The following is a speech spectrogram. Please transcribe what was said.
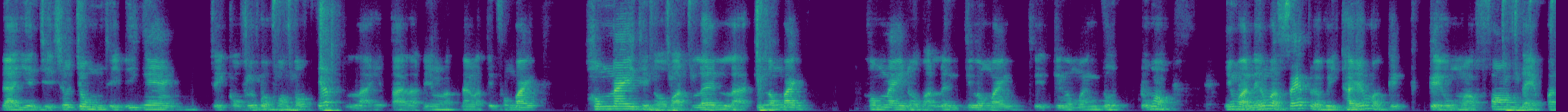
Đại diện chỉ số chung thì đi ngang thì cổ phiếu perform tốt nhất là hiện tại là đang là, đang là Tiên Phong Banh. Hôm nay thì nổi bật lên là Kim Long Banh hôm nay nổi bật lên Kim Long thì Kim Long vượt đúng không? Nhưng mà nếu mà xét về vị thế mà cái kiểu mà form đẹp á,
